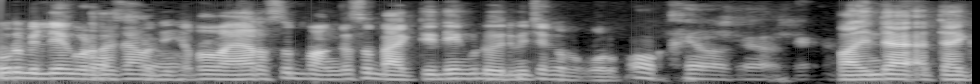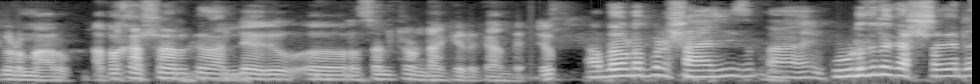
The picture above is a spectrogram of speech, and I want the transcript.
നൂറ് മില്ലിയും കൊടുത്താൽ മതി. അപ്പോൾ അപ്പൊ വൈറസും ഫംഗസും ബാക്ടീരിയയും കൂടി ഒരുമിച്ച് അങ്ങ് പോകും. Okay okay okay. അപ്പൊ അതിന്റെ അറ്റാക്ക് കൂടെ മാറും. അപ്പൊ കർഷകർക്ക് നല്ലൊരു റിസൾട്ട് ഉണ്ടാക്കി എടുക്കാൻ പറ്റും. അതോടൊപ്പം ഷാജി കൂടുതൽ കർഷകർ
